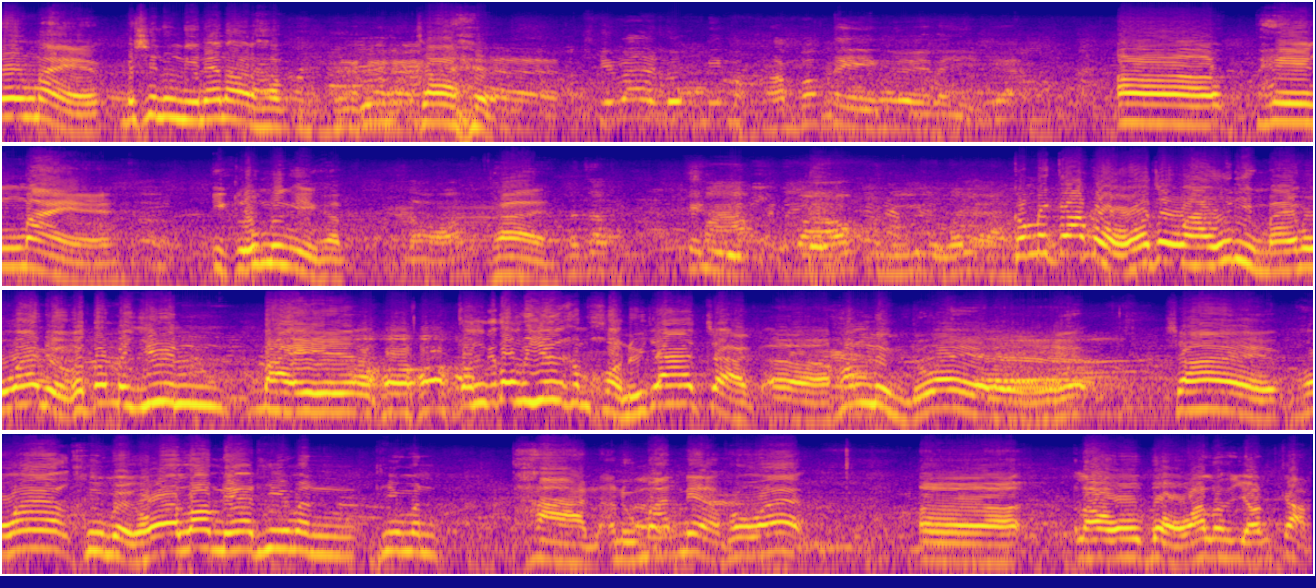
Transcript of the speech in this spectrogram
เพลงใหม่ ไม่ใช่ลุงนี้แน่นอนครับ ใช่เออคิดว่าลุคนี้มาทำเพราะเพลงเลยอะไรอย่างเงี้ย เออเพลงใหม่ อีกลุกหนึ่งอีกครับ หรอใช่ มันจะฟ้าว้าวคนนี้หรือว่ายังไง ก็ไม่กล้าบอกว่าจะวางไว้ถึงไหมเพราะว่าเดี๋ยวก็ต้องไปยื่นใบอ๋อ ต้องต้องไปยื่นคำขออนุญาตจากเอ่อห้องหนึ่งด้วยอะไรอย่างเงี้ยใช่ เพราะว่าคือเหมือนกับว่ารอบเนี้ยที่มันที่มันผ่านอนุมัติเนี่ยเพราะว่าเออเราบอกว่าเราจะย้อนกลับ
